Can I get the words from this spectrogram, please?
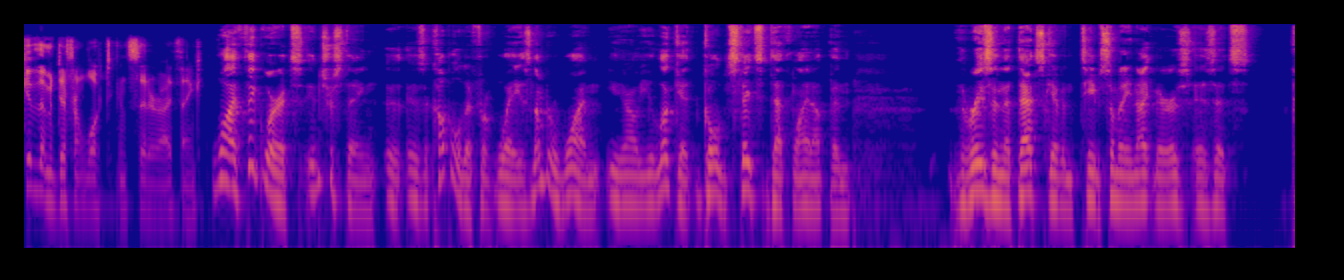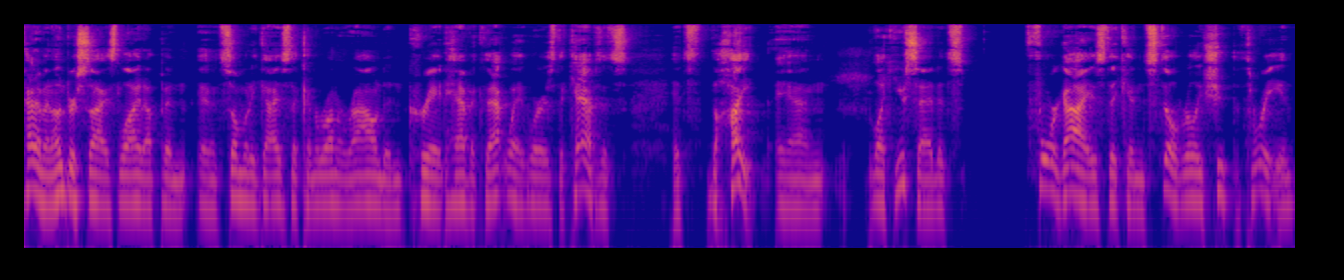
give them a different look to consider. I think. Well, I think where it's interesting is a couple of different ways. Number one, you know, you look at Golden State's death lineup, and the reason that that's given teams so many nightmares is it's kind of an undersized lineup, and and it's so many guys that can run around and create havoc that way. Whereas the Cavs, it's it's the height, and like you said, it's four guys that can still really shoot the three, and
